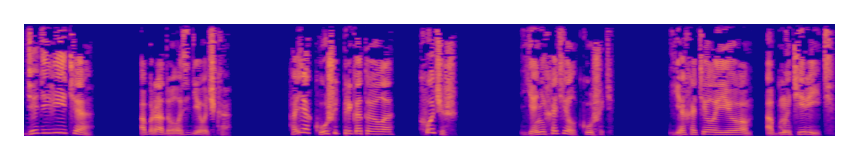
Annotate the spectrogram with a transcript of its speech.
«Дядя Витя!» — обрадовалась девочка. «А я кушать приготовила. Хочешь?» Я не хотел кушать. Я хотел ее обматерить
